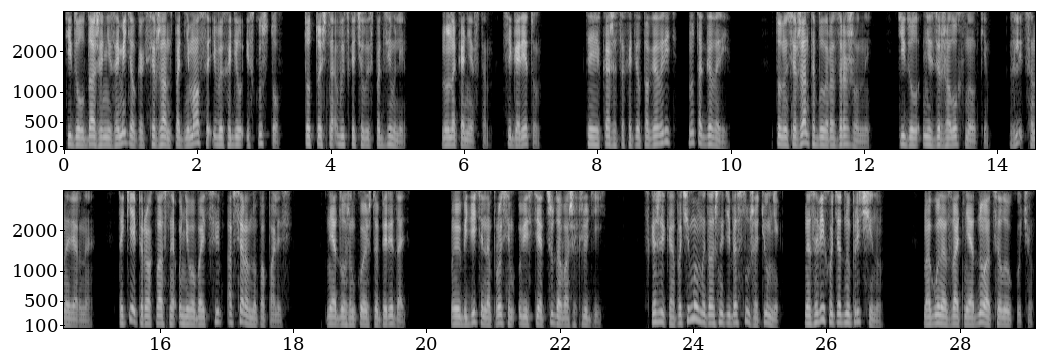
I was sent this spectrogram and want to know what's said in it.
Тидол даже не заметил, как сержант поднимался и выходил из кустов. Тот точно выскочил из-под земли. Ну, наконец-то. Сигарету? Ты, кажется, хотел поговорить? Ну так говори. Тон у сержанта был раздраженный. Тидул не сдержал ухмылки. Злится, наверное. Такие первоклассные у него бойцы, а все равно попались. Я должен кое-что передать. Мы убедительно просим увести отсюда ваших людей. Скажи-ка, а почему мы должны тебя слушать, умник? Назови хоть одну причину. Могу назвать не одну, а целую кучу.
